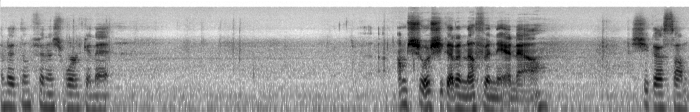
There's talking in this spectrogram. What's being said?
And let them finish working it. I'm sure she got enough in there now. She got some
